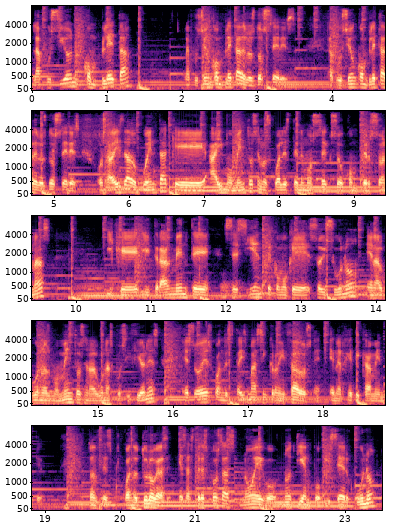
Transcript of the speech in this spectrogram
la fusión completa, la fusión completa de los dos seres. La fusión completa de los dos seres. ¿Os habéis dado cuenta que hay momentos en los cuales tenemos sexo con personas y que literalmente se siente como que sois uno en algunos momentos, en algunas posiciones, eso es cuando estáis más sincronizados e-, energéticamente. Entonces, cuando tú logras esas tres cosas, no ego, no tiempo y ser uno,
